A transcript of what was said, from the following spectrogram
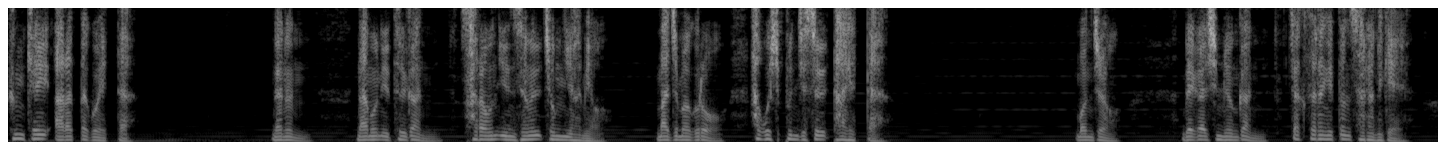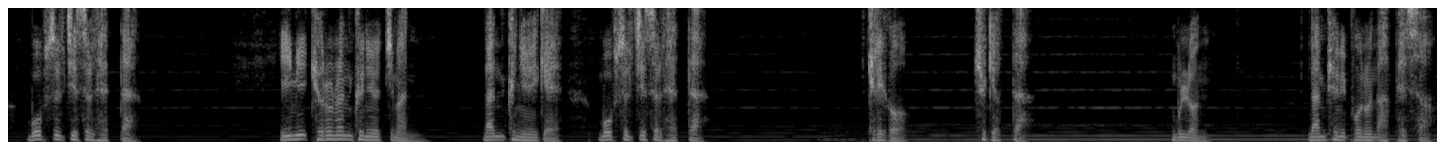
흔쾌히 알았다고 했다. 나는 남은 이틀간 살아온 인생을 정리하며 마지막으로 하고 싶은 짓을 다 했다. 먼저 내가 10년간 짝사랑했던 사람에게 몹쓸 짓을 했다. 이미 결혼한 그녀였지만 난 그녀에게 몹쓸 짓을 했다. 그리고 죽였다. 물론 남편이 보는 앞에서.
